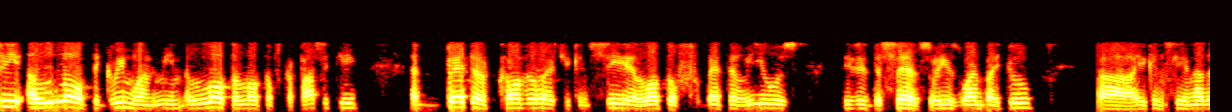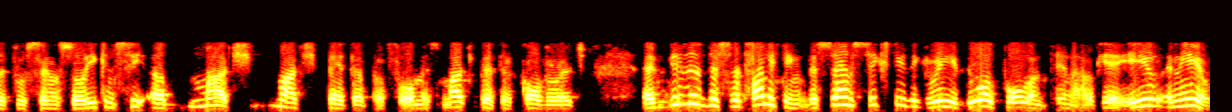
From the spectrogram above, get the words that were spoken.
see a lot, the green one, I mean a lot, a lot of capacity, a better coverage. You can see a lot of better reuse. This is the cells, reuse one by two. Uh, you can see another two cells. So you can see a much, much better performance, much better coverage. And this is the, the funny thing, the same 60 degree dual pole antenna, okay, here and here.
